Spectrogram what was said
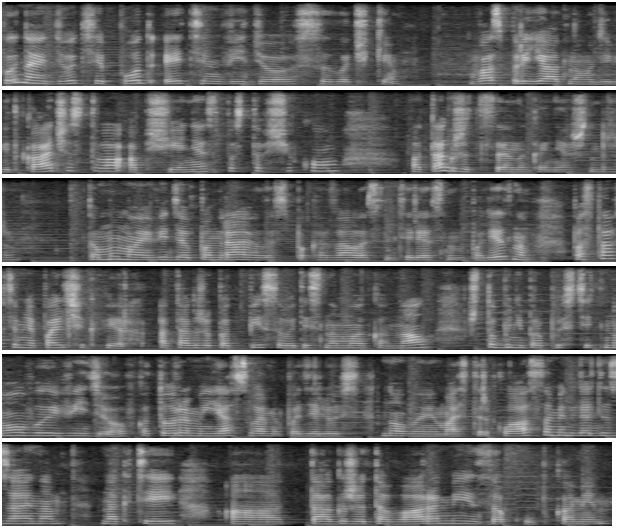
вы найдете под этим видео ссылочки. Вас приятно удивит качество, общение с поставщиком, а также цены, конечно же. Кому мое видео понравилось, показалось интересным и полезным, поставьте мне пальчик вверх, а также подписывайтесь на мой канал, чтобы не пропустить новые видео, в которыми я с вами поделюсь новыми мастер-классами для дизайна ногтей, а также товарами и закупками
